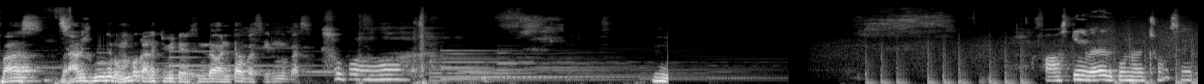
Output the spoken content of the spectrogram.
பாஸ் வேலைக்கு செஞ்சு ரொம்ப களைச்சு போயிட்டேன் இந்த வந்துட்டா பாஸ் இருங்க பாஸ். ஃபாஸ்டிங் வேற இருக்கும்னு நினச்சோம். சரி.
